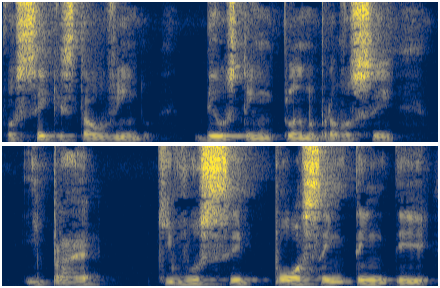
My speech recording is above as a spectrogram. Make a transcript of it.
você que está ouvindo, Deus tem um plano para você e para que você possa entender,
